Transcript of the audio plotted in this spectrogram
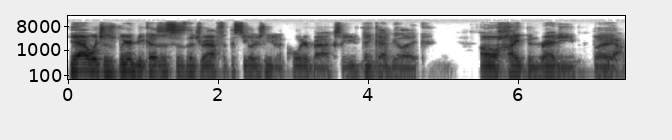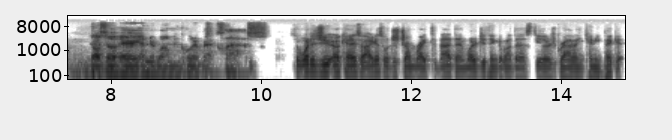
Yeah, which is weird because this is the draft that the Steelers needed a quarterback. So you'd think I'd be like all hype and ready, but Yeah. it's also a very underwhelming quarterback class. So what did you? Okay, so I guess we'll just jump right to that then. What did you think about the Steelers grabbing Kenny Pickett?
